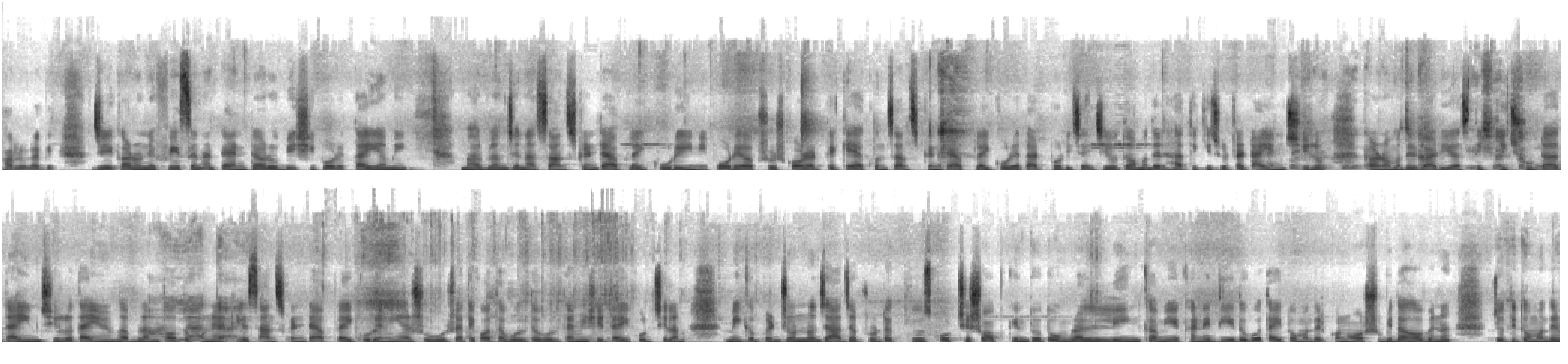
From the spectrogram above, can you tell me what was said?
ভালো লাগে। যে কারণে ফেসে না ট্যানটা আরও বেশি পড়ে। তাই আমি ভাবলাম যে না সানস্ক্রিনটা অ্যাপ্লাই করেই নিই পরে আফসোস করার থেকে এখন সানস্ক্রিনটা অ্যাপ্লাই করে তারপরই যাই। যেহেতু আমাদের হাতে কিছুটা টাইম ছিল কারণ আমাদের গাড়ি আসতে কিছুটা টাইম ছিল তাই আমি ভাবলাম ততক্ষণে অ্যাটলিস্ট সানস্ক্রিনটা অ্যাপ্লাই করে নিই। আর শুভর সাথে কথা বলতে বলতে আমি সেটাই করছিলাম। মেকআপের জন্য যা যা প্রোডাক্ট ইউজ করছি সব কিন্তু তোমরা লিঙ্ক আমি এখানে দিয়ে দেবো। তাই তোমাদের কোনো অসুবিধা হবে না। যদি তোমাদের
